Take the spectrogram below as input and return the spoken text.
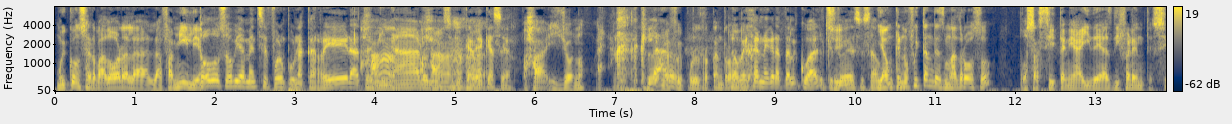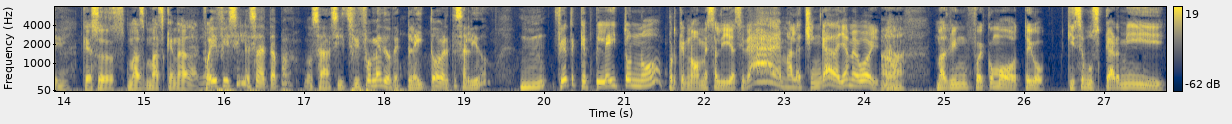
muy conservadora la, la familia. Todos obviamente se fueron por una carrera, Ajá, terminaron, ajá, no sé, lo que había que hacer. Ajá, y yo no. Claro. Yo me fui por el rock and roll. La oveja negra tal cual, que Sí. todavía se Y aunque no fui tan desmadroso, o sea, sí tenía ideas diferentes. Sí. Que eso es más, más que nada, ¿no? ¿Fue difícil esa etapa? O sea, sí, sí fue medio de pleito haberte salido. Mm, Fíjate que pleito no, porque no me salía así de, ah, mala chingada, ya me voy. No. Ajá. Más bien fue como, te digo, quise buscar mi,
